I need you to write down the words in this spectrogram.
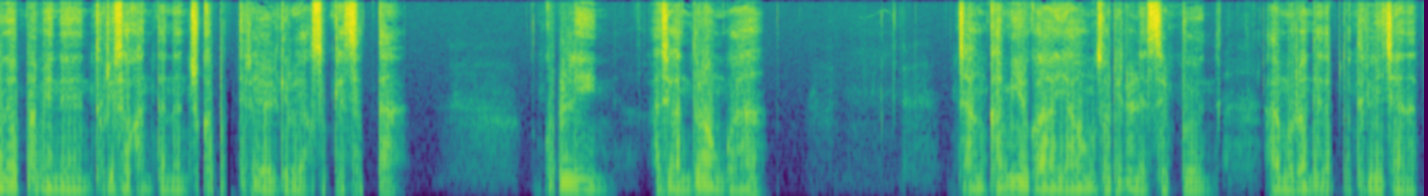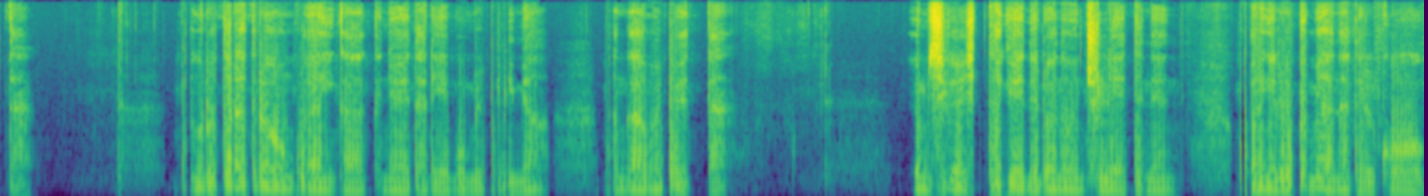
오늘 밤에는 둘이서 간단한 축하 파티를 열기로 약속했었다. 콜린, 아직 안 돌아온 거야? 장카미유가 야옹 소리를 냈을 뿐 아무런 대답도 들리지 않았다. 방으로 따라 들어온 고양이가 그녀의 다리에 몸을 비비며 반가움을 표했다. 음식을 식탁 위에 내려놓은 줄리에트는 고양이를 품에 안아들고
